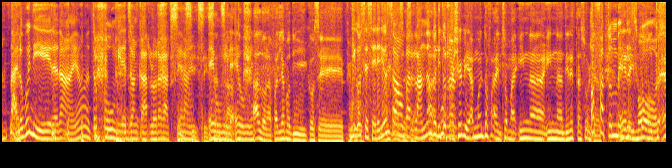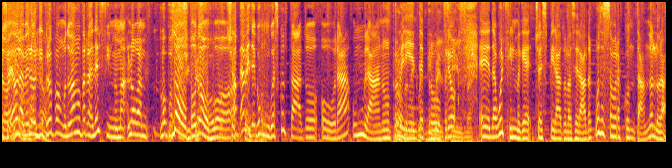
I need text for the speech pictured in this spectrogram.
dai, lo puoi dire, dai, no? è troppo umile Giancarlo, ragazzi, è, umile, è, umile, Allora, parliamo di cose più Di cose serie, di cosa stavamo parlando? Ah, tu facevi a momento fa, insomma, in, in diretta social. Ho fatto un bel discorso molto, eh, e ora ve lo ripropongo, dovevamo parlare del film, ma lo, lo dopo, dopo avete comunque ascoltato ora un brano proveniente proprio, proprio eh, da quel film che ci ha ispirato la serata. Cosa stavo raccontando? Allora,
